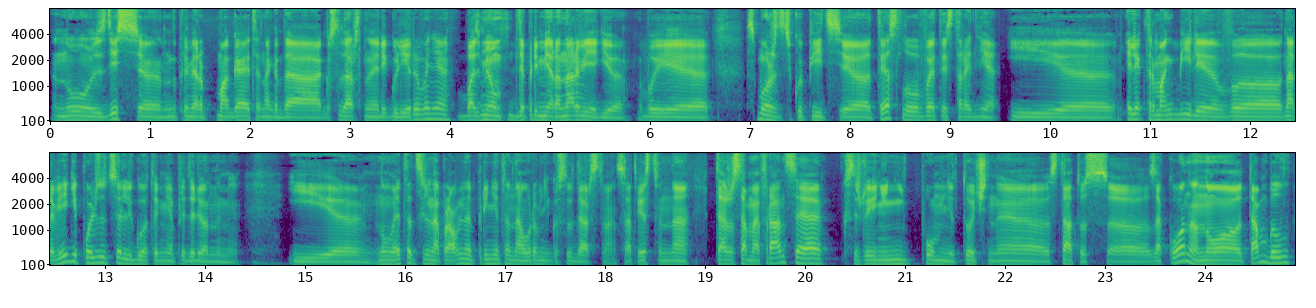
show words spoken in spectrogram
Ну, здесь, э, например, помогает иногда государственное регулирование. Возьмем для примера Норвегию. Вы сможете купить э, Теслу в этой стране, и э, электромобили в Норвегии пользуются льготами определенными. И, э, ну, это целенаправленно принято на уровне государства. Соответственно, та же самая Франция, к сожалению, не помню точно статус э, закона, но там был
